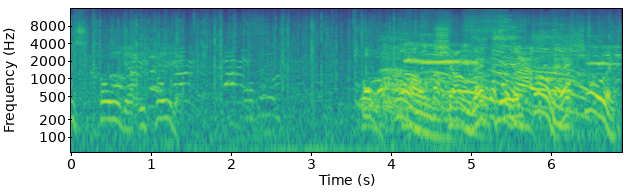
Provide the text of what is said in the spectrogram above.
He's called it. He called it. Oh, oh, oh show that. shoulder. Surely.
